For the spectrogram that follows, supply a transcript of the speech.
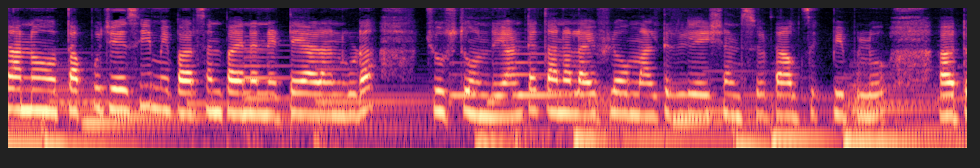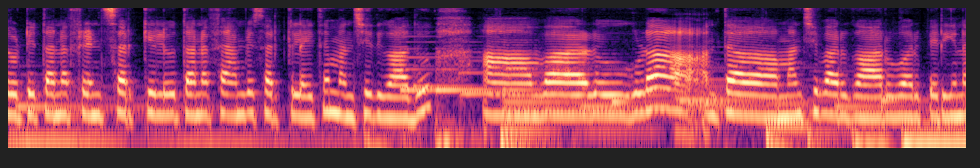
తను తప్పు చేసి మీ పర్సన్ పైన నెట్టేయాలని కూడా చూస్తూ ఉంది. అంటే తన లైఫ్లో మల్టీ రిలేషన్స్ టాక్సిక్ పీపుల్ తోటి తన ఫ్రెండ్స్ సర్కిల్ తన ఫ్యామిలీ సర్కిల్ అయితే మంచిది కాదు. వారు కూడా అంత మంచివారు గారు వారు పెరిగిన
